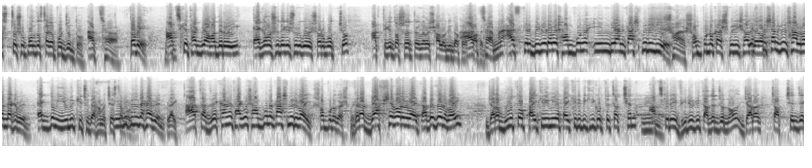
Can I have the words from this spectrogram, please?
আটশোশো পঞ্চাশ টাকা পর্যন্ত। আচ্ছা। তবে আজকে থাকবে আমাদের ওই এগারোশো থেকে শুরু করে সর্বোচ্চ আট থেকে দশ হাজার টাকা দামের শালও কিন্তু আচ্ছা মানে আজকের ভিডিওটা হবে সম্পূর্ণ ইন্ডিয়ান কাশ্মীরি নিয়ে। হ্যাঁ সম্পূর্ণ কাশ্মীরি শাল যারা স্পেশাল কিছু শাল দেখাবেন। একদম ইউনিক কিছু দেখানোর চেষ্টা ইউনিক কিছু দেখাবেন। রাইট আচ্ছা যেখানে থাকবে সম্পূর্ণ কাশ্মীরি ভাই। সম্পূর্ণ কাশ্মীর। যারা ব্যবসা করবে ভাই তাদের জন্য ভাই যারা মূলত পাইকারি নিয়ে পাইকারি বিক্রি করতে চাচ্ছেন আজকের এই ভিডিওটি তাদের জন্য। যারা চাচ্ছেন যে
